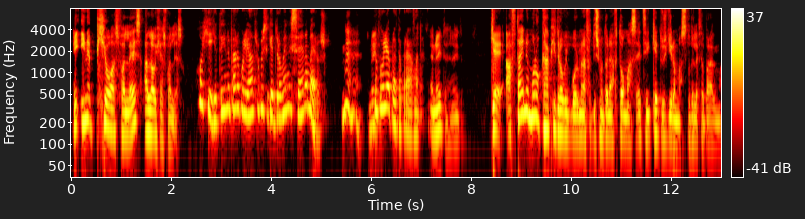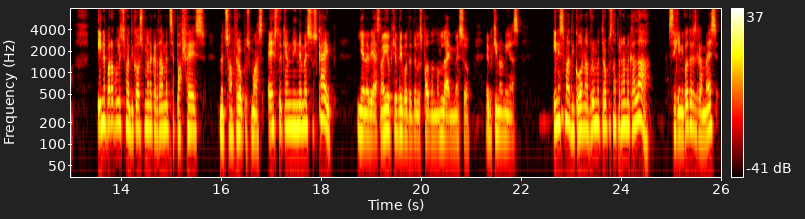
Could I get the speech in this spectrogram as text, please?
Ε, Είναι πιο ασφαλές, αλλά όχι ασφαλές. Όχι, γιατί είναι πάρα πολλοί άνθρωποι συγκεντρωμένοι σε ένα μέρος. Ναι, ναι. Είναι Εννοείται. πολύ απλά τα πράγματα. εννοείται, εννοείται. Και αυτά είναι μόνο κάποιοι τρόποι που μπορούμε να φροντίσουμε τον εαυτό μας και τους γύρω μας, στο τελευταίο παράδειγμα. Είναι πάρα πολύ σημαντικό ας πούμε, να κρατάμε τις επαφές με τους ανθρώπους μας, έστω και αν είναι μέσω Skype για ένα διάστημα ή οποιοδήποτε τέλος πάντων online μέσω επικοινωνίας. Είναι σημαντικό να βρούμε τρόπους να περνάμε καλά. Σε γενικότερες γραμμές,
